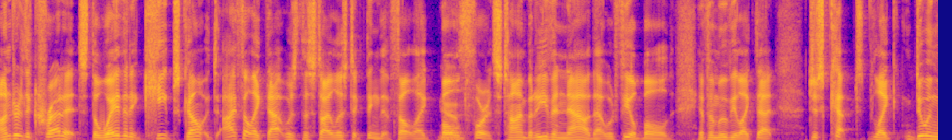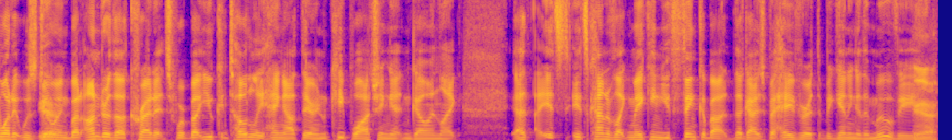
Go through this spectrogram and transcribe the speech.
under the credits, the way that it keeps going, I felt like that was the stylistic thing that felt like bold yes. for its time. But even now, that would feel bold if a movie like that just kept like doing what it was doing, yeah. but under the credits, where but you can totally hang out there and keep watching it and going like, it's it's kind of like making you think about the guy's behavior at the beginning of the movie yeah.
